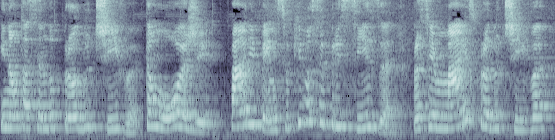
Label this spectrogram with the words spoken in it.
e não está sendo produtiva. Então hoje, pare e pense o que você precisa para ser mais produtiva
